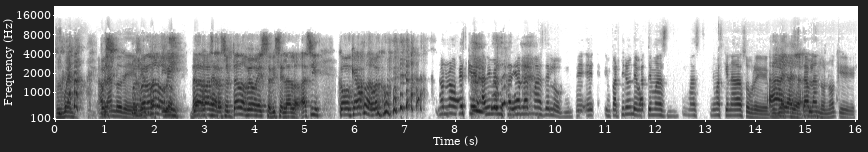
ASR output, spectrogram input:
pues bueno, pues, hablando de. Pues bueno, no lo vi. Nada más el resultado veo eso, dice Lalo. Así, como que ojo de buen No, no, es que a mí me gustaría hablar más de lo, de, eh, impartir un debate más, más, más que nada sobre pues, ah, lo que se está hablando, ¿no? Que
